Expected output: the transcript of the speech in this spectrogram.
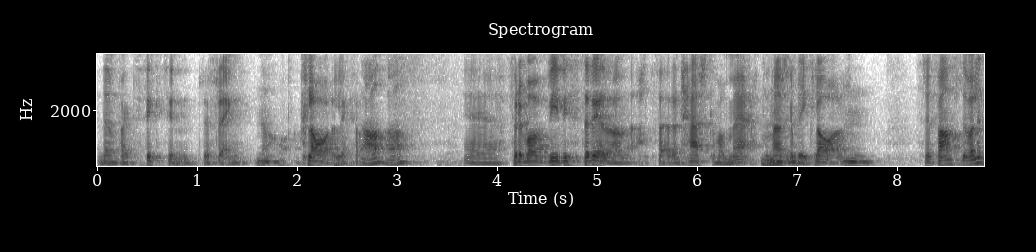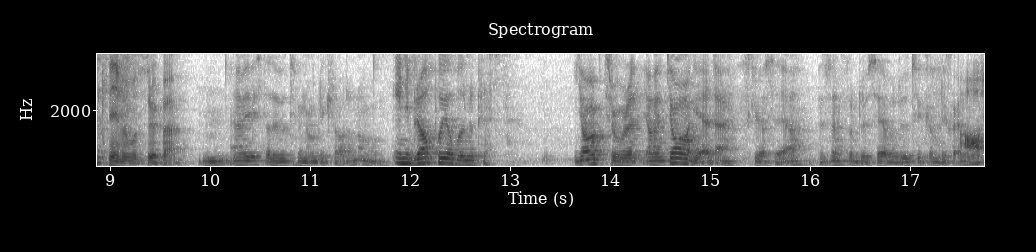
den faktiskt fick sin refräng klar liksom. Ja, ja. Eh, för det var, vi visste redan att så här, den här ska vara med, den här ska bli klar. Mm. Så det fanns, det var lite kniven mot strupen. Mm. Ja, vi visste att vi var tvungna att bli klara någon gång. Är ni bra på att jobba under press? Jag tror, ja jag är det skulle jag säga. Sen får du säga vad du tycker om dig själv. Ja,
